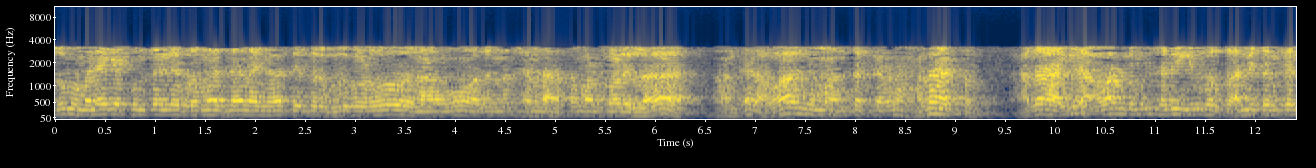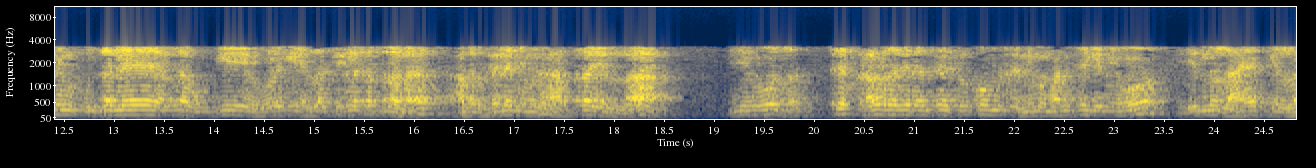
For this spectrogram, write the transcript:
ಸುಮ್ಮ ಮನೆಗೆ ಕುಂತಲ್ಲೇ ಬ್ರಹ್ಮಜ್ಞಾನ ಹೇಳ್ತಿದ್ರು ಗುರುಗಳು, ನಾವು ಅದನ್ನ ಚಂದ ಅರ್ಥ ಮಾಡ್ಕೊಳ್ಳಿಲ್ಲ ಅಂತೇಳಿ ಅವಾಗ ನಿಮ್ಮ ಅಂತಃಕರಣ ಹದ ಆಗ್ತದೆ ಅದಾಗಿ ಅವಾಗ ನಿಮ್ಗೆ ಸರಿ ಇದು ಬರ್ತದೆ. ಅಲ್ಲಿ ತನಕ ನಿಮ್ಗೆ ಕುದ್ದಲೆ ಎಲ್ಲ ಉಗ್ಗಿ, ಹೋಳಿಗೆ ಎಲ್ಲ ಸಿಗ್ಲಕತ್ತದಲ್ಲ ಅದ್ರ ಬೆಲೆ ನಿಮಗೆ ಅರ್ಥ ಇಲ್ಲ. ನೀವು ಸತ್ಯ ಕಳ್ರದಿರಿ ಅಂತ ತಿಳ್ಕೊಂಡ್ಬಿಟ್ರಿ. ನಿಮ್ಮ ಮನಸ್ಸಿಗೆ ನೀವು ಇನ್ನು ಲಾಯಕ್ಕಿಲ್ಲ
